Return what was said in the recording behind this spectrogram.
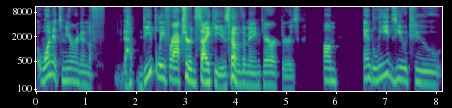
one it's mirrored in the f- deeply fractured psyches of the main characters um and leads you to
